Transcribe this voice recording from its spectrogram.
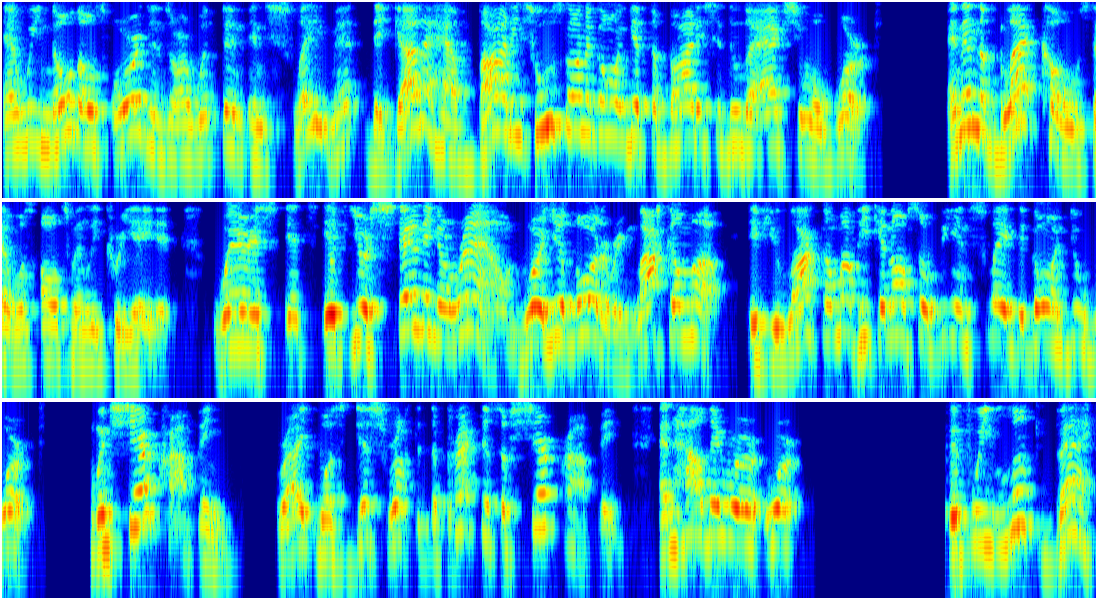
And we know those origins are within enslavement. They got to have bodies. Who's going to go and get the bodies to do the actual work? And then the black codes that was ultimately created, where it's, it's if you're standing around where you're loitering, lock them up. If you lock them up, he can also be enslaved to go and do work. When sharecropping, right, was disrupted, the practice of sharecropping and how they were, were if we look back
